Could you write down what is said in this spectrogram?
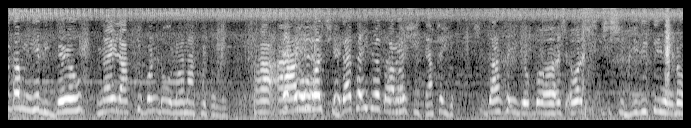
કે મેં બીજે એવું? નહીં લાગતું પણ ડોલો નાખો તમે. આ આ હવે સીધા થઈ ગયો હવે તમે સીધા થઈ જાઓ સીધા થઈ ગયો બસ. હવે સીધી રીતે હેડો.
